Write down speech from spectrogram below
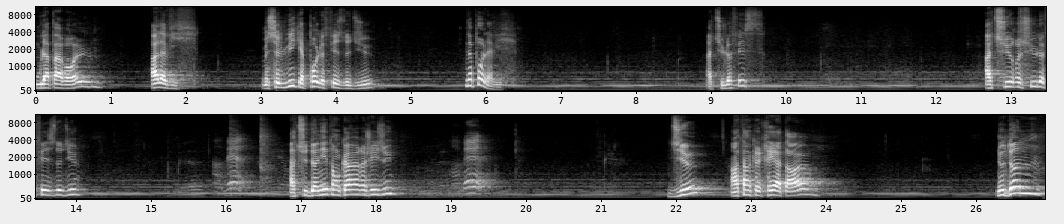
ou la parole a la vie. Mais celui qui n'a pas le Fils de Dieu n'a pas la vie. As-tu le Fils? As-tu reçu le Fils de Dieu? As-tu donné ton cœur à Jésus? Amen. Dieu, en tant que créateur, nous donne,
